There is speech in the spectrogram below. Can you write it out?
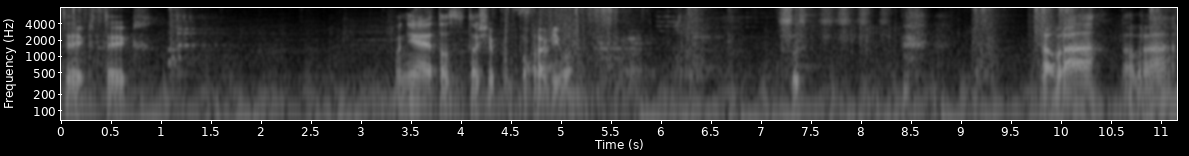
Tyk, tyk. O nie, to, to się po- poprawiło. Dobra, dobra.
